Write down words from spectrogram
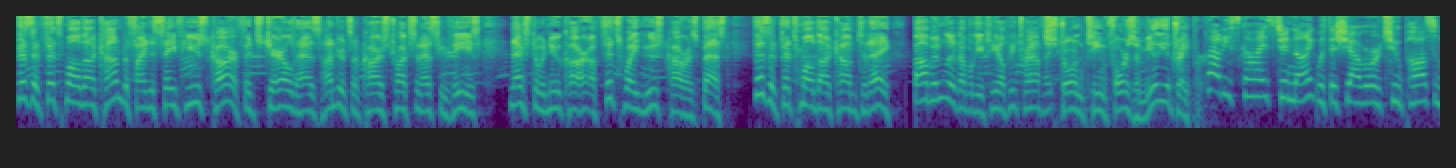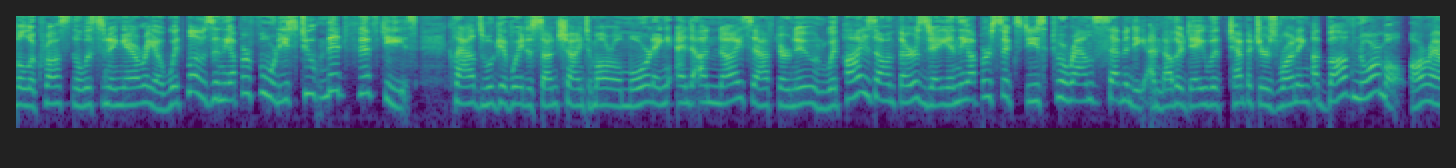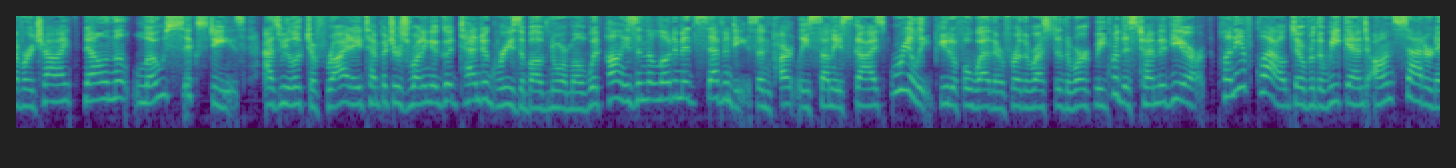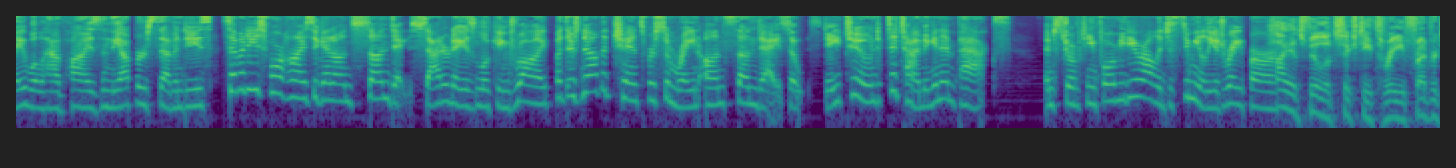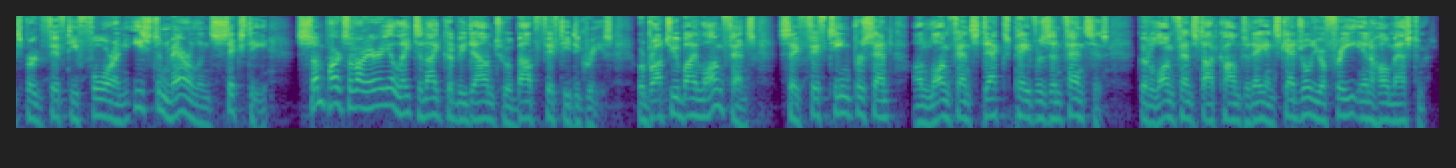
Visit fitzmall.com to find a safe used car. Fitzgerald has hundreds of cars, trucks, and SUVs. Next to a new car, a Fitzway used car is best. Visit fitzmall.com today. Bob Inman, WTOP Traffic. Storm Team 4's Amelia Draper. Cloudy skies tonight with a shower or two possible across the listening area with lows in the upper 40s to mid 50s. Clouds will give way to sunshine tomorrow morning and a nice afternoon with highs on Thursday in the upper 60s to around 70. Another day with temperatures running above normal. Our average high now in the low 60s. As we look to Friday, temperatures running a good 10 degrees above normal with highs in the low to mid 70s and partly sunny skies. Really beautiful weather for the rest of the work week for this time of year. Plenty of clouds over the weekend. On Saturday, we'll have highs in the upper 70s. 70s for highs again on Sunday. Saturday is looking dry, but there's now the chance for some rain on Sunday. So stay tuned to timing and impacts. I'm Storm Team 4 meteorologist Amelia Draper. Hyattsville at 63, Fredericksburg 54, and Easton, Maryland 60. Some parts of our area late tonight could be down to about 50 degrees. We're brought to you by Long Fence. Save 15% on Long Fence decks, pavers, and fences. Go to longfence.com today and schedule your free in-home estimate.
